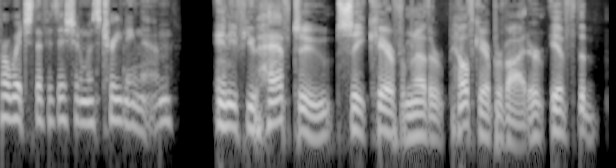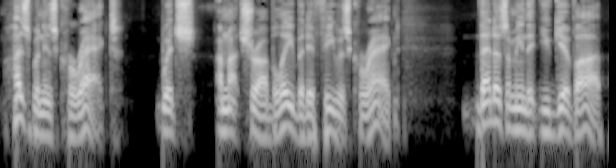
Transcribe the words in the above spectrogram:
for which the physician was treating them. And if you have to seek care from another healthcare provider, if the husband is correct, which I'm not sure I believe, but if he was correct, that doesn't mean that you give up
